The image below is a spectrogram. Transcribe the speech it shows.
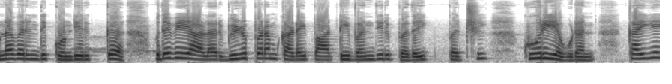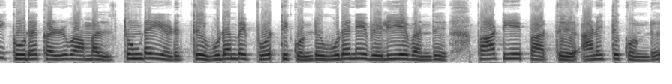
உணவருந்தி கொண்டிருக்க உதவியாளர் விழுப்புரம் கடை பாட்டி வந்திருப்பதை பற்றி கூறியவுடன் கையை கூட கழுவாமல் துண்டை எடுத்து உடம்பை போர்த்தி கொண்டு உடனே வெளியே வந்து பாட்டியை பார்த்து அணைத்து கொண்டு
